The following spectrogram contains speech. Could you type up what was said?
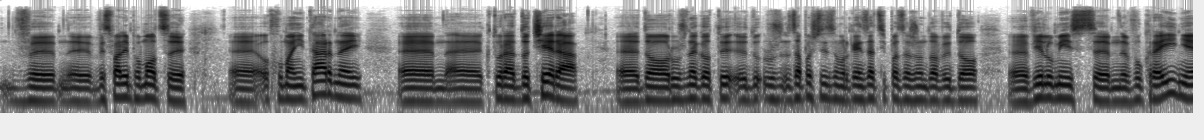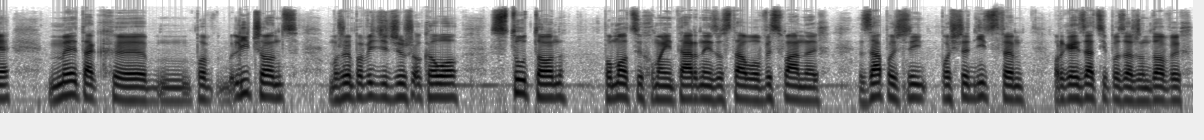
w wysłanej pomocy humanitarnej, która dociera do różnego ty, róż- za pośrednictwem organizacji pozarządowych do e, wielu miejsc e, w Ukrainie. My tak e, licząc możemy powiedzieć, że już około 100 ton pomocy humanitarnej zostało wysłanych za pośredni- pośrednictwem organizacji pozarządowych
